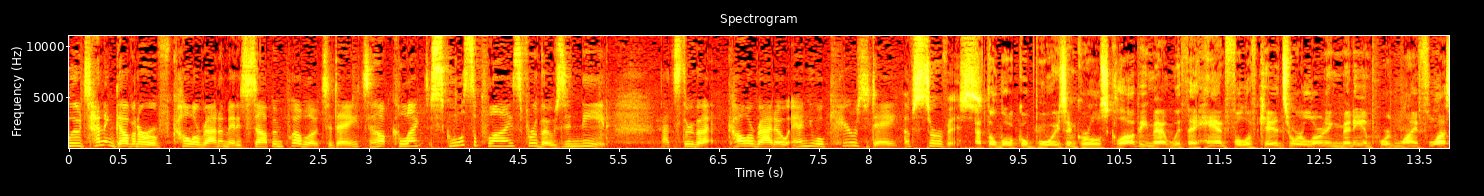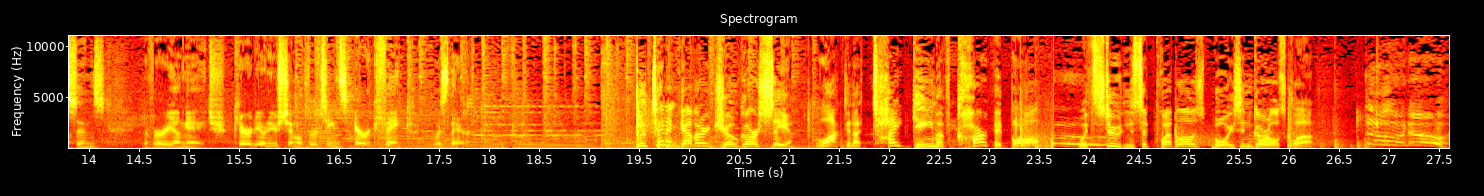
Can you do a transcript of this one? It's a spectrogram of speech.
Lieutenant Governor of Colorado made a stop in Pueblo today to help collect school supplies for those in need. That's through the Colorado Annual Cares Day of Service. At the local Boys and Girls Club, he met with a handful of kids who are learning many important life lessons at a very young age. KRDO News Channel 13's Eric Fink was there. Lieutenant Governor Joe Garcia locked in a tight game of carpet ball with students at Pueblo's Boys and Girls Club. Oh, no.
